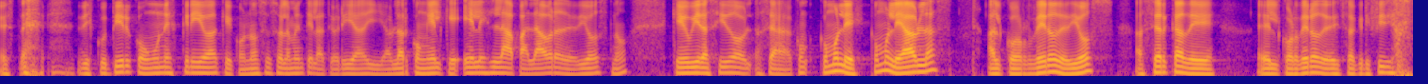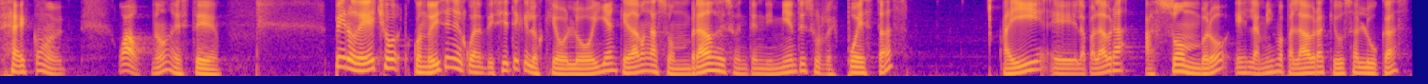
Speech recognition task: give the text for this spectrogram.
este, discutir con un escriba que conoce solamente la teoría y hablar con él que él es la palabra de Dios, ¿no? ¿Qué hubiera sido, o sea, cómo le, cómo le hablas al Cordero de Dios acerca de el cordero de sacrificio. O sea, es como, wow, ¿no? Este... Pero de hecho, cuando dicen el 47 que los que lo oían quedaban asombrados de su entendimiento y sus respuestas, ahí eh, la palabra asombro es la misma palabra que usa Lucas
